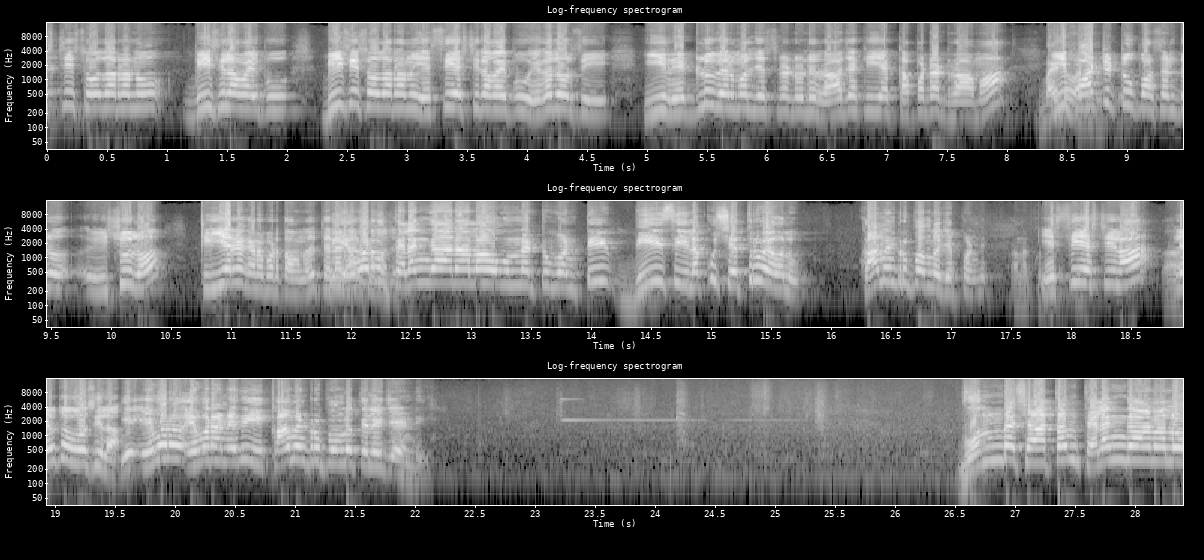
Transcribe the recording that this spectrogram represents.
ఎస్టీ సోదరులను బీసీల వైపు బీసీ సోదరులను ఎస్సీ ఎస్టీల వైపు ఎగదోర్చి ఈ రెడ్లు వెలుమలు చేస్తున్నటువంటి రాజకీయ కపట డ్రామా ఈ. ఫార్టీ టూ పర్సెంట్ ఇష్యూలో క్లియర్గా కనబడతా ఉన్నది ఎవరు. తెలంగాణలో ఉన్నటువంటి బీసీలకు శత్రువు ఎవరు? కామెంట్ రూపంలో చెప్పండి. ఎస్సీ ఎస్టీలా లేకపోతే ఓసీలా? ఎవరు ఎవరు అనేది కామెంట్ రూపంలో తెలియజేయండి. వంద శాతం తెలంగాణలో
